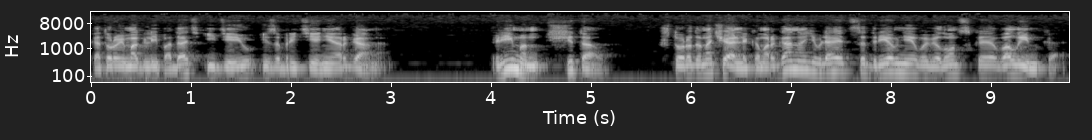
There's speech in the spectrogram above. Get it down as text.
которые могли подать идею изобретения органа. Риман считал, что родоначальником органа является древняя вавилонская волынка,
